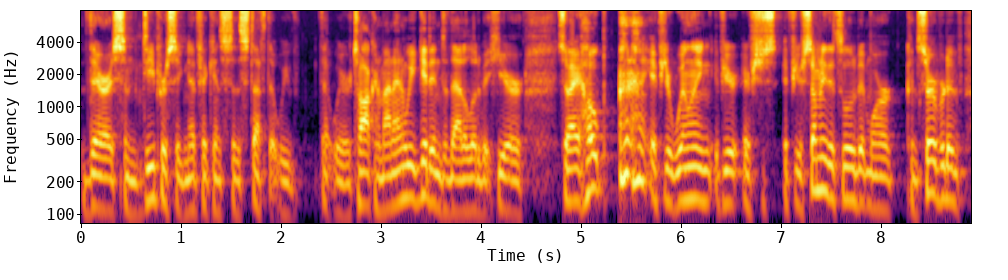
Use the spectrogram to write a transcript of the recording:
there is some deeper significance to the stuff that we've that we were talking about, and we get into that a little bit here. So I hope if you're willing, if you're if you're, if you're somebody that's a little bit more conservative,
